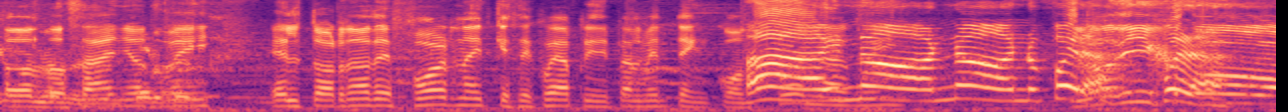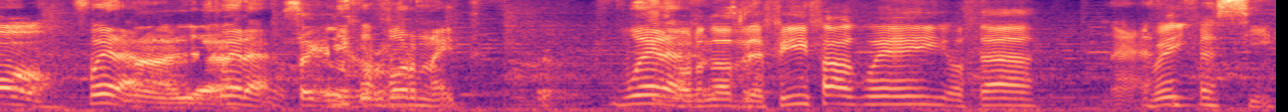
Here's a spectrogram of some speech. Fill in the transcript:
todos los años, güey. El torneo de Fortnite que se juega principalmente en consola. Ay, no, no, no, fuera. ¡Lo dijo! Fuera, fuera, Ah, ya. fuera. Sácalo, Dijo por favor. Fortnite. Fuera. Torneos de FIFA, güey. O sea, Nah, Güey. FIFA sí.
